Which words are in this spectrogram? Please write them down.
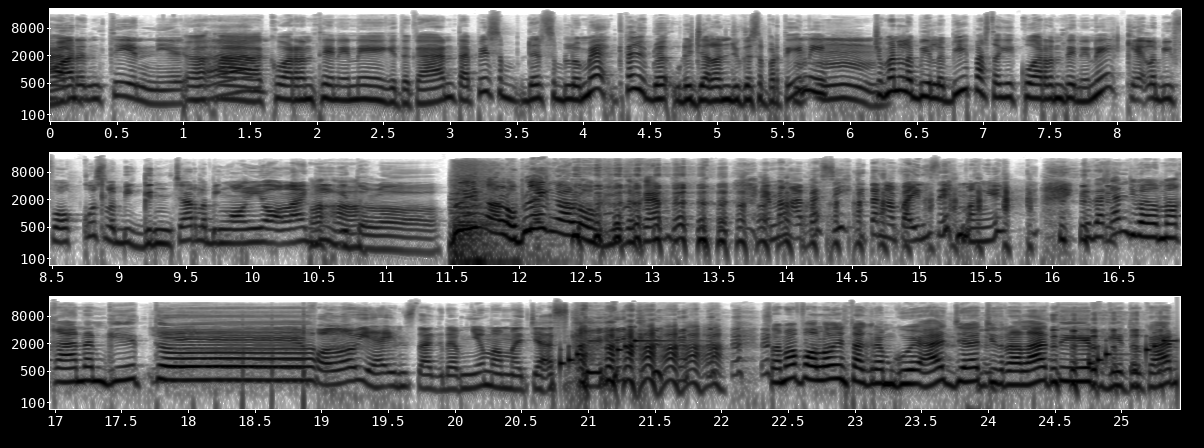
quarantine ya kan. eh, quarantine ini gitu kan. Tapi se- dan sebelumnya kita udah udah jalan juga seperti ini. Mm-mm. Cuman lebih-lebih pas lagi quarantine ini kayak lebih fokus, lebih gencar, lebih ngoyo lagi Uh-uh. gitu loh. beli nggak lo, beli nggak lo gitu kan? Emang apa sih kita ngapain sih emangnya? kita kan jual makanan gitu. Eh, follow ya Instagramnya Mama Caske. Sama follow Instagram gue aja Citra Latif gitu kan.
